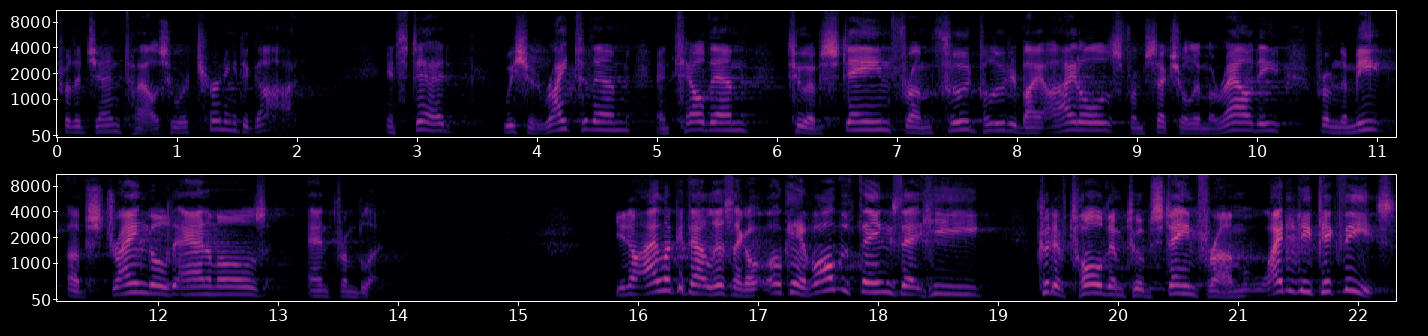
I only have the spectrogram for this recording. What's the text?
for the Gentiles who are turning to God. Instead, we should write to them and tell them to abstain from food polluted by idols, from sexual immorality, from the meat of strangled animals, and from blood. You know, I look at that list and I go, okay, of all the things that he could have told them to abstain from, why did he pick these?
